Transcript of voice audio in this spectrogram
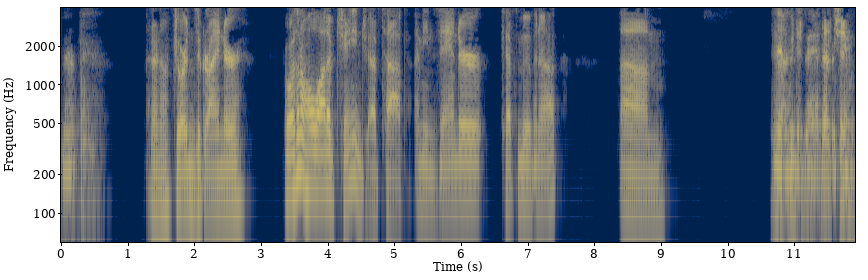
Yeah. I don't know. Jordan's a grinder. There wasn't a whole lot of change up top. I mean, Xander kept moving up. Um, you know, Yeah, we didn't Xander mention became-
